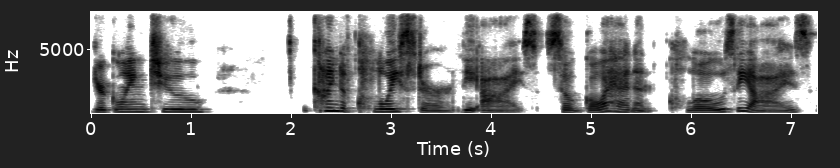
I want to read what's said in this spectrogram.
you're going to kind of cloister the eyes. So go ahead and close the eyes.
